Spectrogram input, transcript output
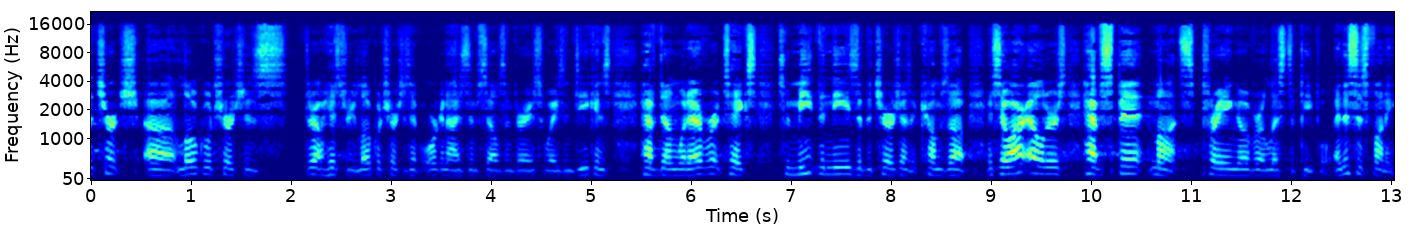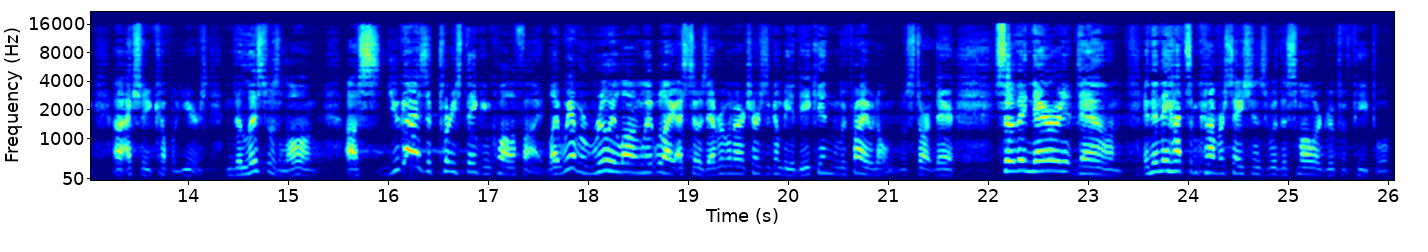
the church, uh, local churches, throughout history, local churches have organized themselves in various ways, and deacons have done whatever it takes to meet the needs of the church as it comes up. And so our elders have spent months praying over a list of people. And this is funny, uh, actually, a couple years. And the list was long. Uh, you guys are pretty stinking qualified. Like, we have a really long list. Like, so is everyone in our church is going to be a deacon? We probably don't we'll start there. So they narrowed it down. And then they had some conversations with a smaller group of people.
